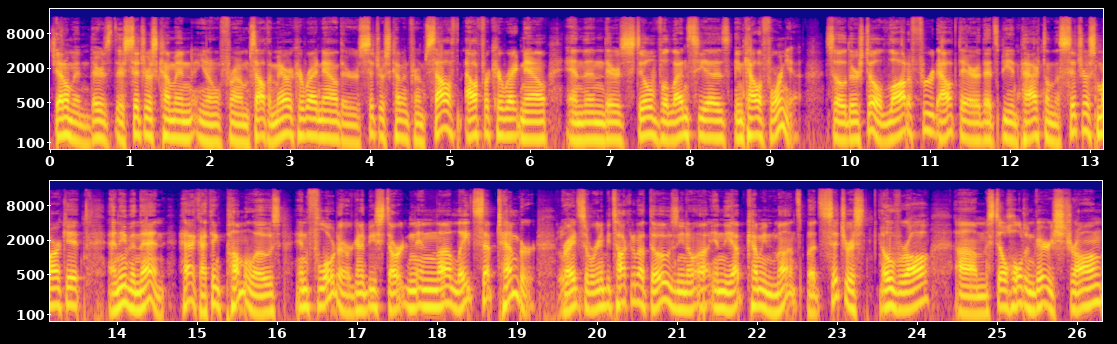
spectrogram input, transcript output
gentlemen, there's there's citrus coming, you know, from South America right now. There's citrus coming from South Africa right now, and then there's still Valencias in California. So there's still a lot of fruit out there that's being packed on the citrus market. And even then, heck, I think pomelos in Florida are going to be starting in uh, late September, Ooh. right? So we're going to be talking about those, you know, uh, in the upcoming months. But citrus overall, um, still holding very strong.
